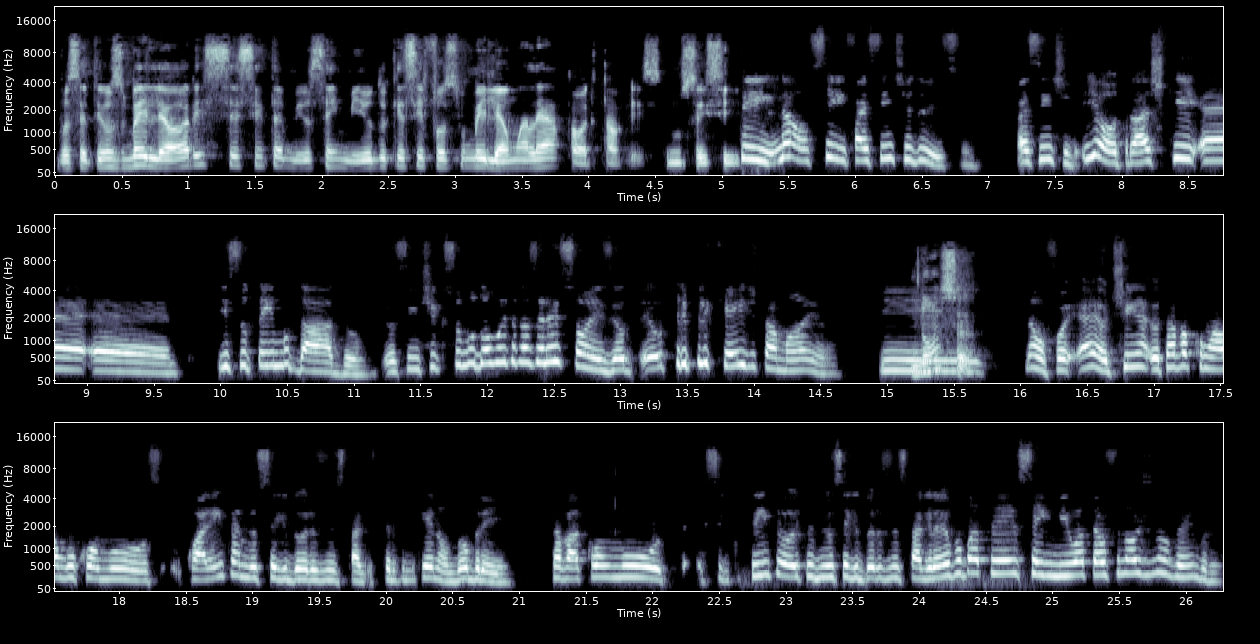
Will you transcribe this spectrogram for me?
você tem os melhores 60 mil, 100 mil do que se fosse um milhão aleatório, talvez. Não sei se. Sim, não, sim, faz sentido isso. Faz sentido. E outra, acho que é, é, isso tem mudado. Eu senti que isso mudou muito nas eleições. Eu, eu tripliquei de tamanho. E, Nossa! Não, foi. É, eu tinha. Eu tava com algo como 40 mil seguidores no Instagram. Tripliquei, não, dobrei. Tava como 38 mil seguidores no Instagram, eu vou bater 100 mil até o final de novembro.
